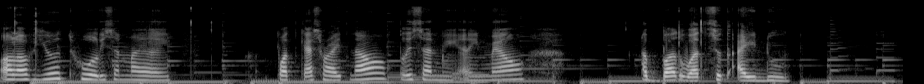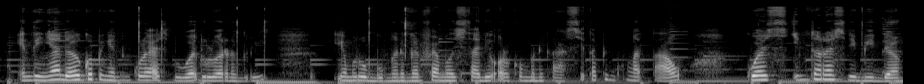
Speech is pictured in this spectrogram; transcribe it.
All of you who listen my podcast right now please send me an email about what should I do. Intinya adalah gue pengen kuliah S2 di luar negeri yang berhubungan dengan family study or komunikasi tapi gue nggak tahu gue interest di bidang.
